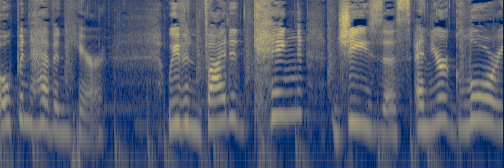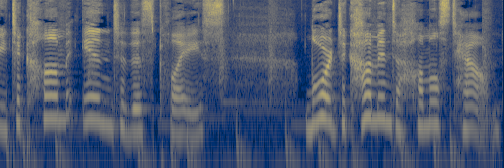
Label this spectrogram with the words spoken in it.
open heaven here. We've invited King Jesus and your glory to come into this place. Lord, to come into Hummelstown.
